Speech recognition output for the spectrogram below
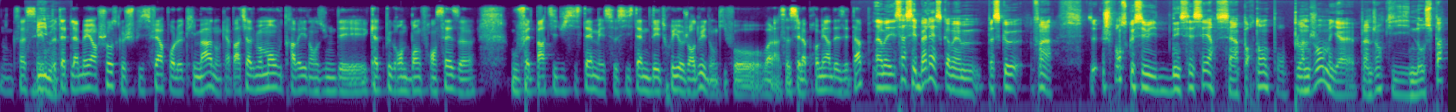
Donc ça, c'est peut-être la meilleure chose que je puisse faire pour le climat. Donc à partir du moment où vous travaillez dans une des quatre plus grandes banques françaises, euh, vous faites partie du système et ce système détruit aujourd'hui. Donc il faut, voilà, ça c'est la première des étapes. Ah mais ça c'est balèze quand même, parce que, enfin, je pense que c'est nécessaire, c'est important pour plein de gens, mais il y a plein de gens qui n'osent pas.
